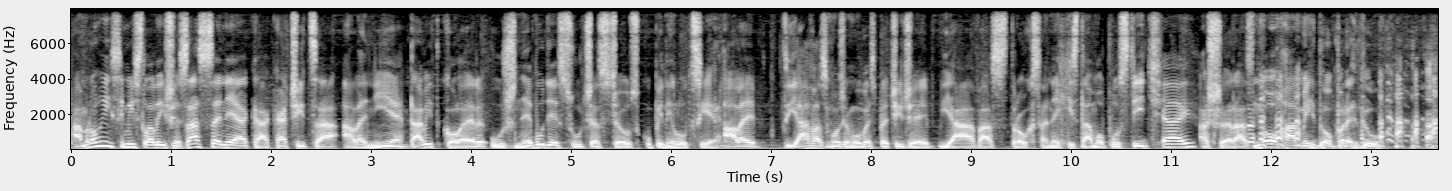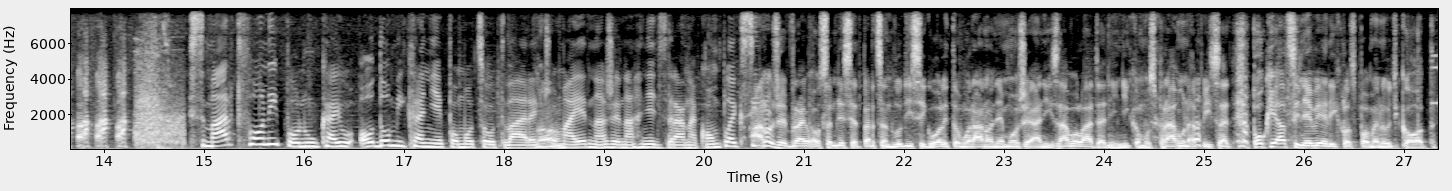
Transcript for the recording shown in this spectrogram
A mnohí si mysleli, že zase nejaká kačica, ale nie. David Koller už nebude súčasťou skupiny Lucie. Ale ja vás môžem ubezpečiť, že ja vás troch sa nechystám opustiť. Aj. Až raz nohami dopredu. Smartfóny ponúkajú odomykanie pomocou tváre, No. čo má jedna žena hneď z rána komplexy. Áno, že vraj 80% ľudí si kvôli tomu ráno nemôže ani zavolať, ani nikomu správu napísať, pokiaľ si nevie rýchlo spomenúť kód.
